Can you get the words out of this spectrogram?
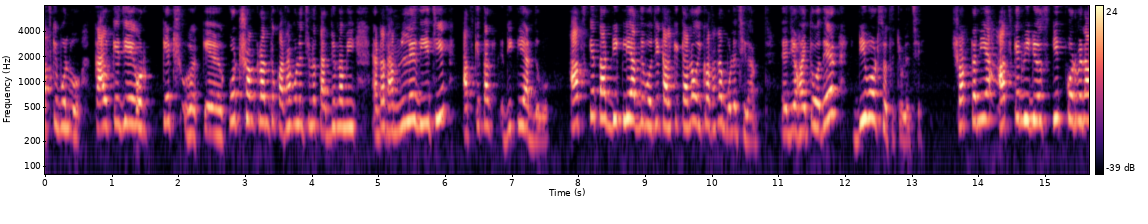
আজকে বলব। কালকে যে ওর কেট কোট সংক্রান্ত কথা বলেছিল, তার জন্য আমি একটা থামনেলে দিয়েছি। আজকে তার ডিক্লিয়ার দেবো। আজকে তার ডিক্লিয়ার দেবো যে কালকে কেন ওই কথাটা বলেছিলাম যে হয়তো ওদের ডিভোর্স হতে চলেছে। সবটা নিয়ে আজকের ভিডিও স্কিপ করবে না,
